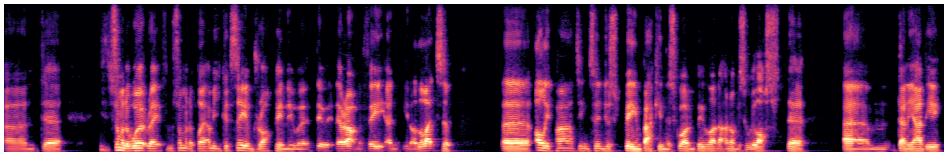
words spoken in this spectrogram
And uh, some of the work rate from some of the players, I mean, you could see them dropping. They were, they were they're out on the feet, and you know, the likes of uh, Ollie Partington just being back in the squad and people like that. And obviously, we lost uh, um, Danny Addy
